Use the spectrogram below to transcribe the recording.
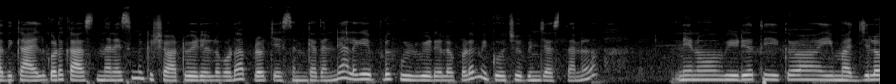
అది కాయలు కూడా కాస్తుందనేసి మీకు షార్ట్ వీడియోలో కూడా అప్లోడ్ చేశాను కదండి. అలాగే ఇప్పుడు ఫుల్ వీడియోలో కూడా మీకు చూపించేస్తాను. నేను వీడియో తీక ఈ మధ్యలో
